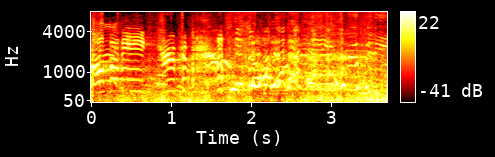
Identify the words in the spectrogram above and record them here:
Boppity droopity. Boppity droopity.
